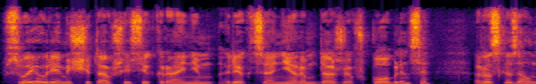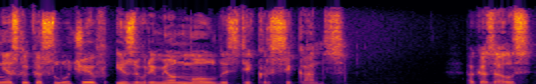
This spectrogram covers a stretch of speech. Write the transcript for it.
в свое время считавшийся крайним реакционером даже в Коблинце, рассказал несколько случаев из времен молодости корсиканца. Оказалось,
